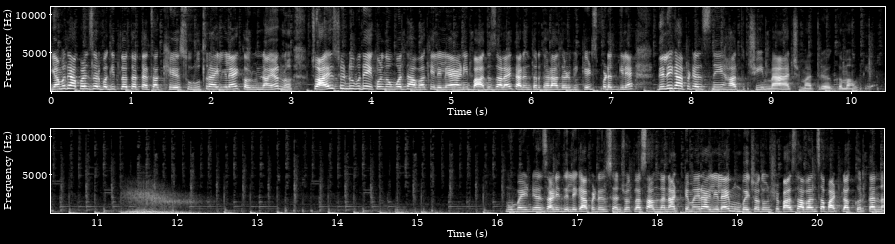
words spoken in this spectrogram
यामध्ये आपण जर बघितलं तर त्याचा खेळ सुरूच राहिलेला आहे. करुण नायरनं चाळीस चेंडूमध्ये एकोणनव्वद धावा केलेल्या आहे आणि बाद झालाय. त्यानंतर धडाधड विकेट्स पडत गेल्या. दिल्ली कॅपिटल्सने हातची मॅच मात्र गमावली आहे. मुंबई इंडियन्स आणि दिल्ली कॅपिटल्स यांच्यातला सामना नाट्यमय राहिलेला आहे. मुंबईच्या दोनशे पाच धावांचा पाठलाग करताना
